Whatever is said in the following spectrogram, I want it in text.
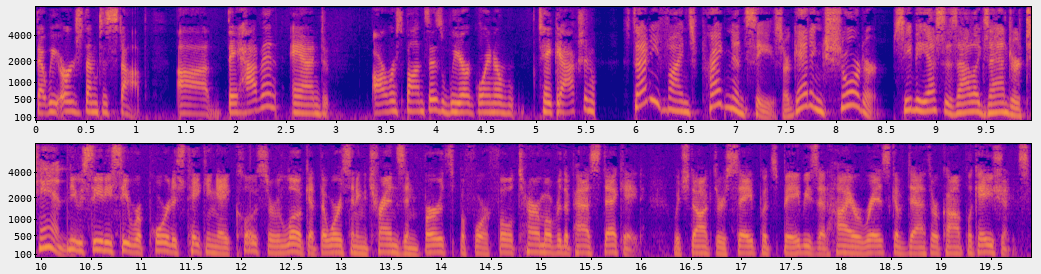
that we urge them to stop. Uh, they haven't, and our response is we are going to take action. Study finds pregnancies are getting shorter. CBS's Alexander Tin. New CDC report is taking a closer look at the worsening trends in births before full term over the past decade, which doctors say puts babies at higher risk of death or complications.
